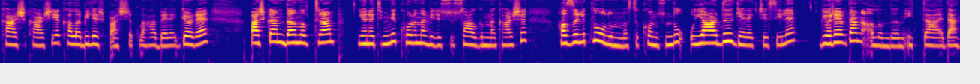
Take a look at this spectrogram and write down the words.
karşı karşıya kalabilir başlıklı habere göre Başkan Donald Trump yönetimini koronavirüsü salgınına karşı hazırlıklı olunması konusunda uyardığı gerekçesiyle görevden alındığını iddia eden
